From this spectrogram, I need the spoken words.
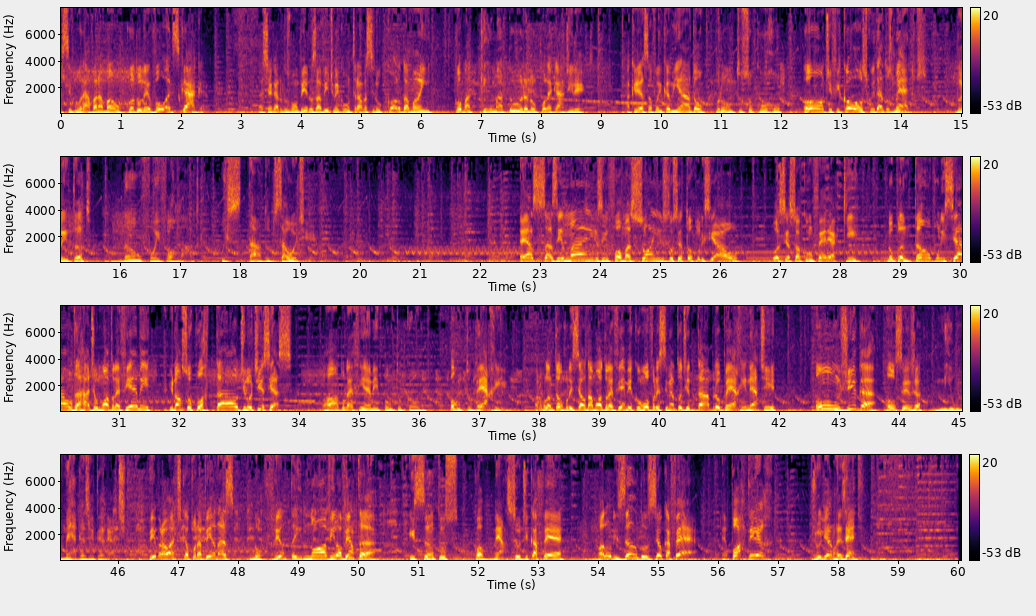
segurava na mão quando levou a descarga. Na chegada dos bombeiros, a vítima encontrava-se no colo da mãe com uma queimadura no polegar direito. A criança foi encaminhada ao pronto socorro, onde ficou aos cuidados médicos. No entanto, não foi informado o estado de saúde. Essas e mais informações do setor policial você só confere aqui no plantão policial da Rádio Módulo FM e nosso portal de notícias módulofm.com.br. Para o plantão policial da Módulo FM com oferecimento de WPR Net 1 giga, ou seja, mil megas de internet. Fibra ótica por apenas R$ 99,90. E Santos Comércio de Café, valorizando o seu café. Repórter Juliano Rezende.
